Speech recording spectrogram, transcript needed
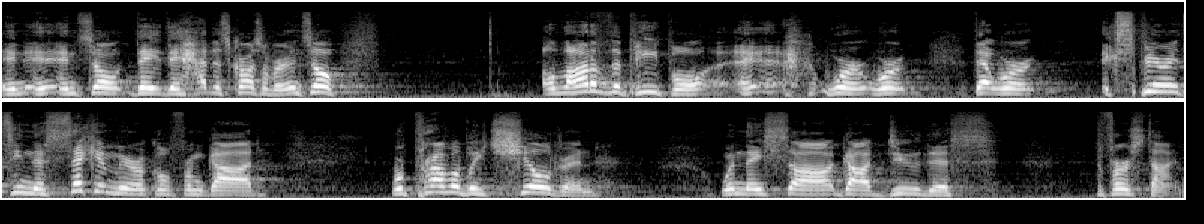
And, and, and so they, they had this crossover. And so a lot of the people uh, were, were, that were experiencing this second miracle from God were probably children when they saw God do this the first time,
